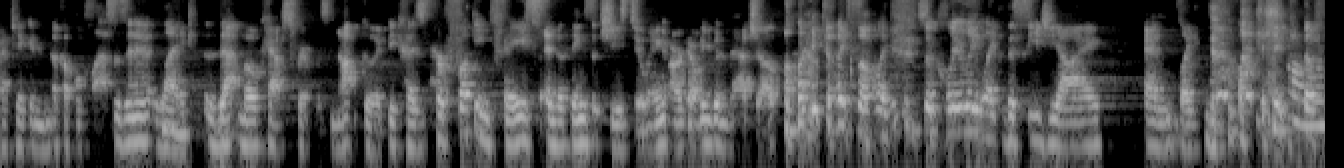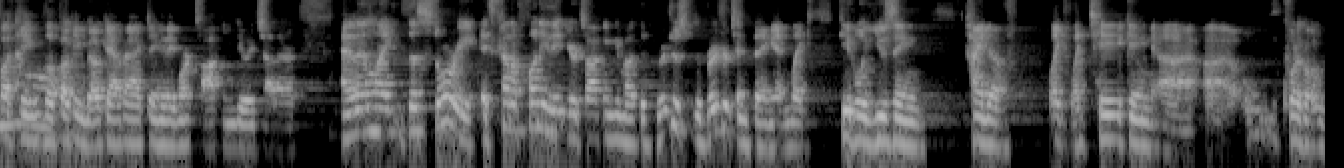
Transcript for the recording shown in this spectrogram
I've taken a couple classes in it, like that mocap script was not good because her fucking face and the things that she's doing are don't even match up. like like so like so clearly like the CGI and like like Oh, the fucking no. the fucking mocap acting, they weren't talking to each other. And then like the story, it's kind of funny that you're talking about the Bridges the Bridgerton thing and like people using kind of like like taking uh, uh, quote unquote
